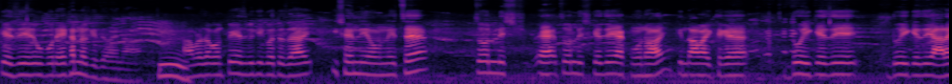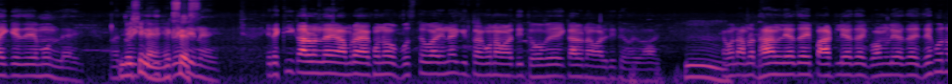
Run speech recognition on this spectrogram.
কেজির উপরে একান্ন কেজি হয় না। আমরা যখন পেঁয়াজ বিক্রি করতে যাই কিসের নিয়ম নিচ্ছে? চল্লিশ চল্লিশ কেজি এক মন হয় কিন্তু আমার থেকে দুই কেজি দুই কেজি আড়াই কেজি মন নেয়। মানে বেশি excess। বেশি নেয়। এটা কি কারণে আমরা এখনও বুঝতে পারি না কিন্তু এখন আমার দিতে হবে এই কারণে আমার দিতে হয় ভাই। এখন আমরা ধান লিয়া যাই পাট লিয়া যাই গম লিয়া যাই যে কোনো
